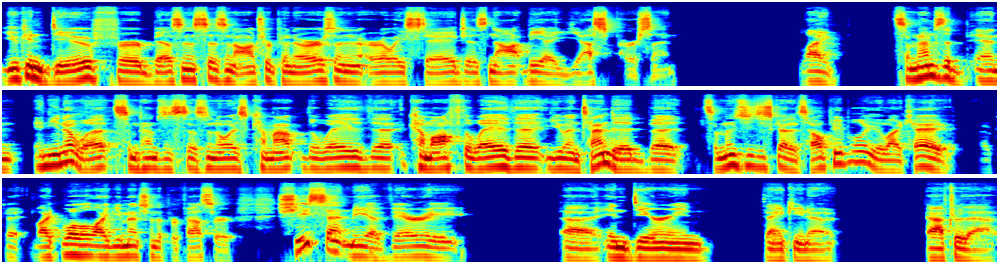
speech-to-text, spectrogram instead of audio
you can do for businesses and entrepreneurs in an early stage is not be a yes person. Like sometimes the and and you know what sometimes this doesn't always come out the way that come off the way that you intended but sometimes you just got to tell people you're like hey like well like you mentioned the professor she sent me a very uh endearing thank you note after that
